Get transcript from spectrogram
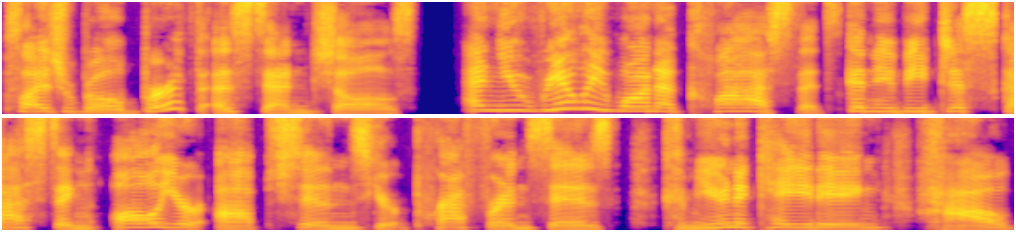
pleasurable birth essentials. And you really want a class that's going to be discussing all your options, your preferences, communicating. How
